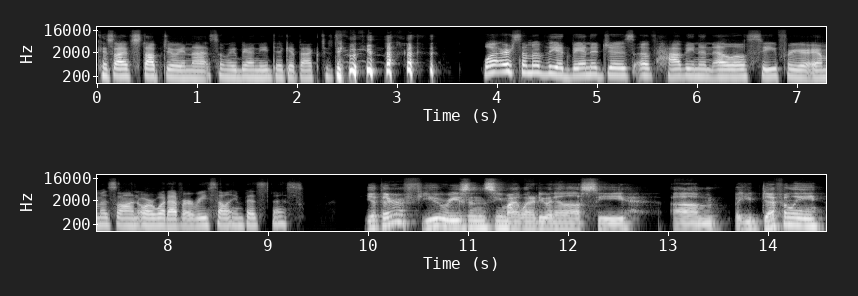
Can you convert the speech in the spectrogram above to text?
because I've stopped doing that. So maybe I need to get back to doing that. What are some of the advantages of having an LLC for your Amazon or whatever reselling business? Yeah, there are a few reasons you might want to do an LLC, um, but you definitely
